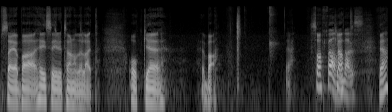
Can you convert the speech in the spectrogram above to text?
säger jag bara Hej Siri, turn on the light. Och uh, bara... Ja, så, Fan klart. nice. Ja,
